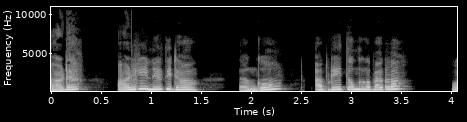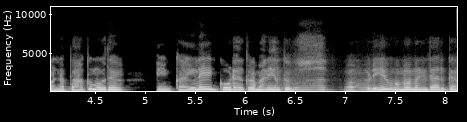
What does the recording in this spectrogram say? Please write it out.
அட அழுகி நிறுத்திட்டான். தங்கம் அப்படியே தூங்குங்க பார்க்கலாம். உன்னை பார்க்கும்போது என் கையில என் கூட இருக்கிற மாதிரி இருக்கு. அப்படியே உங்க அம்மா மாதிரி தான் இருக்க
